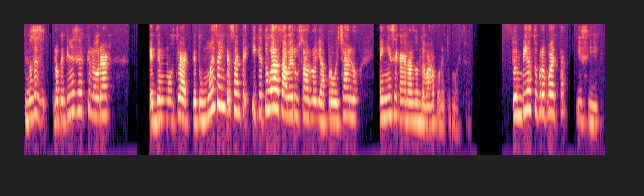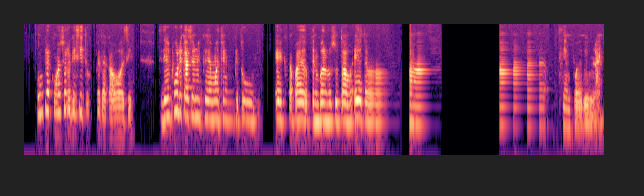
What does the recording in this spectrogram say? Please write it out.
Entonces, lo que tienes es que lograr es demostrar que tu muestra es interesante y que tú vas a saber usarlo y aprovecharlo en ese canal donde vas a poner tu muestra. Tú envías tu propuesta y si cumples con esos requisitos que te acabo de decir, si tienes publicaciones que demuestren que tú eres capaz de obtener buenos resultados, ellos te van a tiempo de Beamline.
